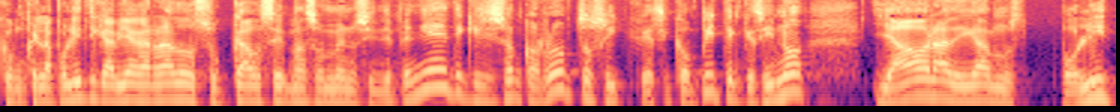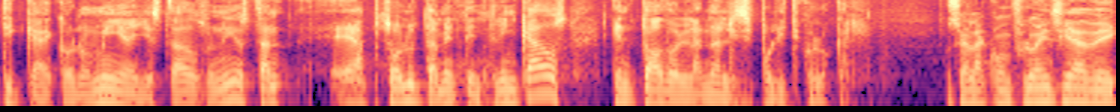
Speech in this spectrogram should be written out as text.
como que la política había agarrado su cauce más o menos independiente, que si son corruptos y que si compiten, que si no, y ahora, digamos, política, economía y Estados Unidos están eh, absolutamente intrincados en todo el análisis político local. O sea, la confluencia de,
